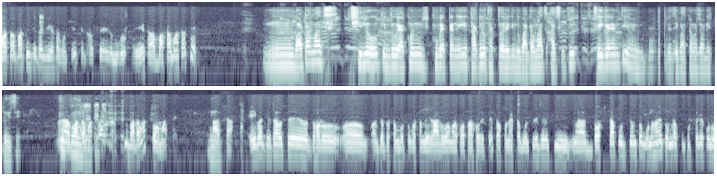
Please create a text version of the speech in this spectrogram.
পাশাপাশি যেটা জিজ্ঞাসা করছি সেটা হচ্ছে এটা বাটা মাছ আছে? উম বাটা মাছ ছিল কিন্তু এখন খুব একটা নেই থাকলেও থাকতে পারে কিন্তু বাটা মাছ আছে কি? সেই গ্যারান্টি আমি বলব না যে বাটা মাছ অনেক রয়েছে। বাটা মাছ বাটা মাছ কম আছে। আচ্ছা এইবার যেটা হচ্ছে ধরো যত সম্ভব তোমার সঙ্গে এর আগেও আমার কথা হয়েছে তখন একটা বলছিলে যে কি দশটা পর্যন্ত মনে হয় তোমরা পুকুর থেকে কোনো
